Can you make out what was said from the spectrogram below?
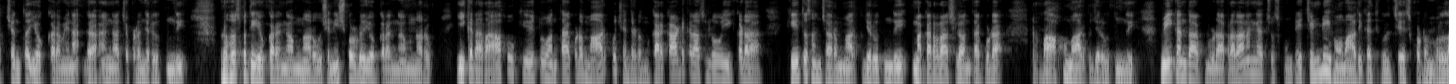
అత్యంత యోగకరమైన గ్రహంగా చెప్పడం జరుగుతుంది. బృహస్పతి యొక్క రంగం ఉన్నారు శనీశ్వరుడు యొక్క యోగకరంగా ఉన్నారు. ఇక్కడ రాహు కేతు అంతా కూడా మార్పు చెందడం కర్కాటక రాశిలో ఇక్కడ కేతు సంచారం మార్పు జరుగుతుంది. మకర రాశిలో అంతా కూడా రాహు మార్పు జరుగుతుంది. మీకంతా కూడా ప్రధానంగా చూసుకుంటే చండీ హోమాధికతులు చేసుకోవడం వల్ల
